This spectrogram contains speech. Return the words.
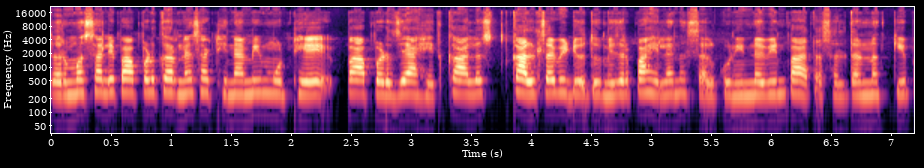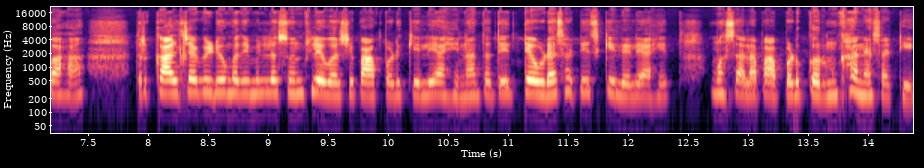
तर मसाले पापड करण्यासाठी ना मी मोठे पापड जे आहेत कालच कालचा व्हिडिओ तुम्ही जर पाहिला नसाल कुणी नवीन पाहत असाल तर नक्की पहा. तर कालच्या व्हिडिओमध्ये मी लसूण फ्लेवरचे पापड केले आहे ना तर ते तेवढ्यासाठीच केलेले आहेत मसाला पापड करून खाण्यासाठी.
